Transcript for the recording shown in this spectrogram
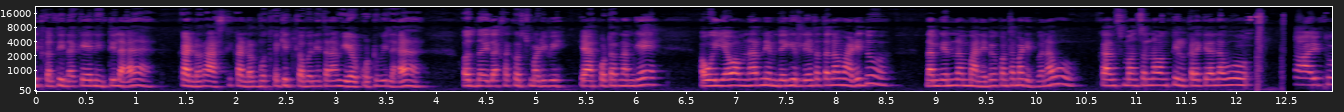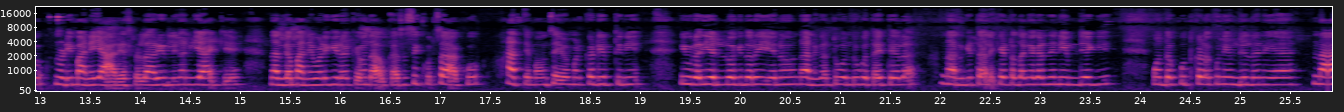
ಕಿತ್ಕೊಂಡು ತಿನ್ನಕ್ಕೆ ನಿಂತಿಲ್ಲ. ಕಂಡವ್ರ ಆಸ್ತಿ, ಕಂಡವ್ರ ಬದುಕ ಕಿತ್ಕೊ ಬನ್ನಿ ಅಂತ ನಾವು ಹದಿನೈದು ಲಕ್ಷ ಖರ್ಚು ಮಾಡಿವಿ. ಯಾರು ಕೊಟ್ಟಾರ ನಮಗೆ? ಅವು ಯಾವ ಅಮ್ಮನಾರು ನೆಮ್ಮದಿಗೆ ಇರ್ಲಿ ಅಂತ ನಾವು ಮಾಡಿದ್ದು. ನಮಗೆ ನಮ್ಮ ಮನೆ ಬೇಕು ಅಂತ ಮಾಡಿದ್ವ ನಾವು. ಕನ್ಸು ಮನ್ಸನ್ನ ನಾವು ತಿಳ್ಕೊಳಕ್ಕೆ ನಾವು ಆಯಿತು. ನೋಡಿ ಮನೆ ಯಾರ ಹೆಸ್ರಲ್ಲಿ ಇರಲಿ ನನಗೆ ಯಾಕೆ? ನನಗೆ ಮನೆ ಒಳಗೆ ಇರೋಕ್ಕೆ ಒಂದು ಅವಕಾಶ ಸಿಕ್ಕರು ಸಾಕು. ಅತ್ತೆ, ಮಾವನ ಸೇವೆ ಮಾಡ್ಕೊಂಡಿರ್ತೀನಿ. ಇವ್ರು ಎಲ್ಲಿ ಹೋಗಿದಾರೋ ಏನೋ ನನಗಂತೂ ಒಂದು ಗೊತ್ತೈತೆ ಇಲ್ಲ ನನಗೆ ತಲೆ ಕೆಟ್ಟದಂಗೆ ನೆಮ್ಮದಿಯಾಗಿ ಒಂದು ಕೂತ್ಕೊಳ್ಳೋಕ್ಕೂ ನೆಮ್ಮದಿಲ್ದೇ ನಾ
